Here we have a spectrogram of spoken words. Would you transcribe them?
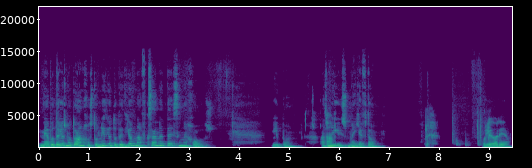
με αποτέλεσμα το άγχος των ίδιων των παιδιών να αυξάνεται συνεχώς. Λοιπόν, Ας μιλήσουμε γι' αυτό. Πολύ ωραία.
